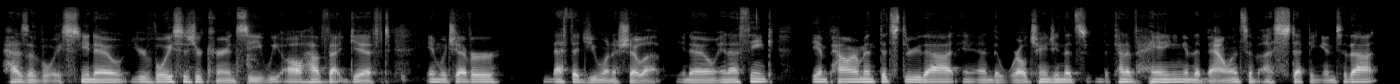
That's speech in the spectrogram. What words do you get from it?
has a voice, you know, your voice is your currency. We all have that gift in whichever method you want to show up, you know? And I think the empowerment that's through that and the world changing that's the kind of hanging in the balance of us stepping into that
